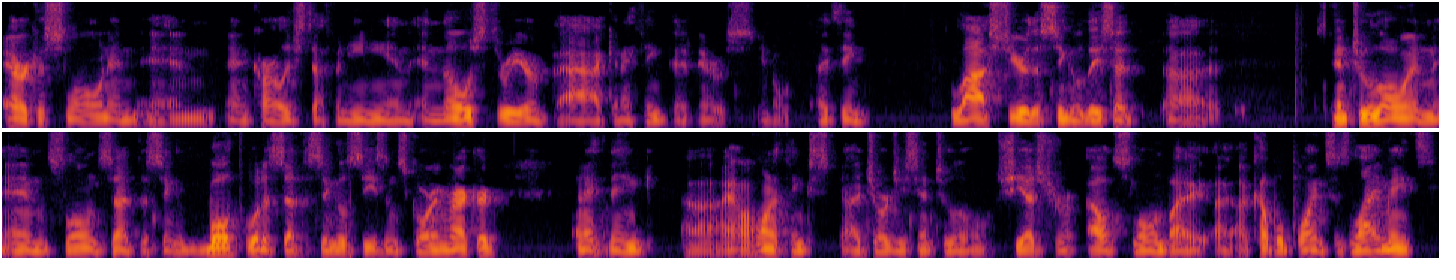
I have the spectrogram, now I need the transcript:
Erica Sloan, and and and Carly Stefanini, and and those three are back. And I think that there's, you know, I think last year the single they set uh, Santulo and and Sloan set the single both would have set the single season scoring record. And I think uh, I want to think uh, Georgie Santulo she edged out Sloan by a, a couple points as line mates.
